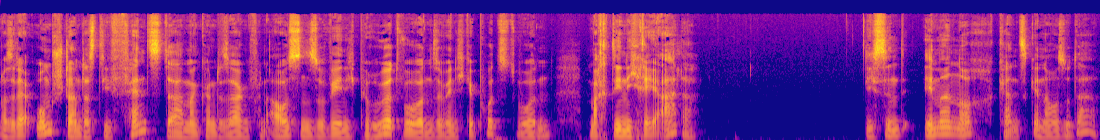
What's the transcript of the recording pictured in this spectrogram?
Also der Umstand, dass die Fenster, man könnte sagen, von außen so wenig berührt wurden, so wenig geputzt wurden, macht die nicht realer die sind immer noch ganz genauso da.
